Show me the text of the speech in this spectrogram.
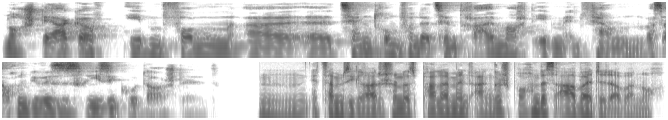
noch stärker eben vom äh, äh Zentrum, von der Zentralmacht eben entfernen, was auch ein gewisses Risiko darstellt. Mhm. Jetzt haben Sie gerade schon das Parlament angesprochen, das arbeitet aber noch.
